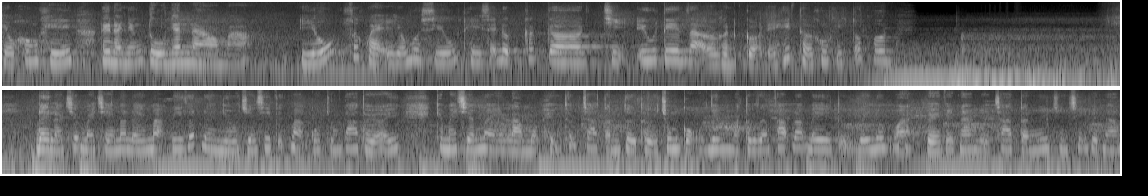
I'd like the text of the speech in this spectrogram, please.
thiếu không khí. Đây là những tù nhân nào mà yếu, sức khỏe yếu một xíu Thì sẽ được các uh, chị ưu tiên ra ở gần cửa để hít thở không khí tốt hơn đây là chiếc máy chém đã lấy mạng đi rất là nhiều chiến sĩ cách mạng của chúng ta thời ấy. Cái máy chém này là một hình thức tra tấn từ thời Trung Cổ Nhưng mà thực dân Pháp đã bê từ bên nước ngoài về Việt Nam để tra tấn những chiến sĩ Việt Nam.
